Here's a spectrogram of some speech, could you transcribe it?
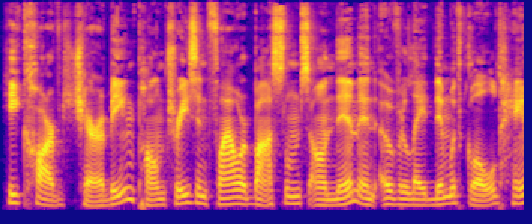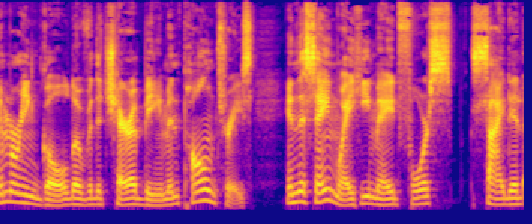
He carved cherubim, palm trees, and flower blossoms on them and overlaid them with gold, hammering gold over the cherubim and palm trees. In the same way, he made four sided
